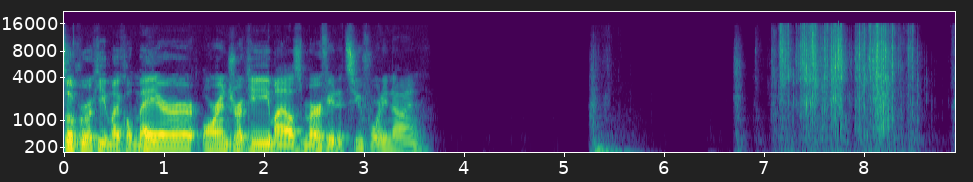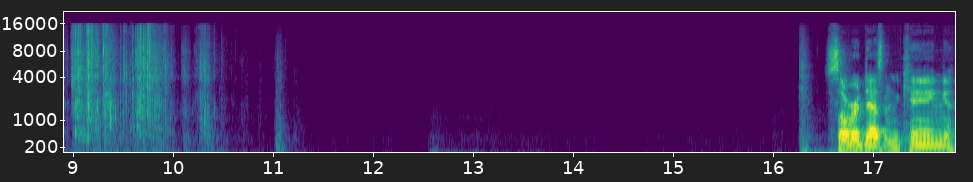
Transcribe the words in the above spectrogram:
Silver rookie Michael Mayer. Orange rookie Myles Murphy to 249. Silver Desmond King.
